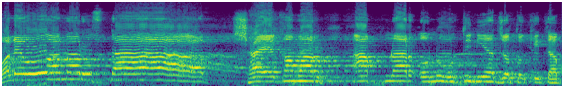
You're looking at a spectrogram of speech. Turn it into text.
বলে, ও আমার উস্তাদ, শায়েখ আমার, আপনার অনুভূতি নিয়ে যত কিতাব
